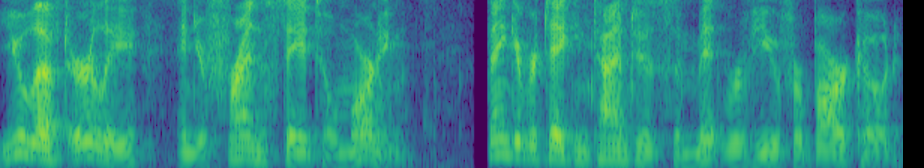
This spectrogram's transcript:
You left early, and your friends stayed till morning. Thank you for taking time to submit review for Barcode.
